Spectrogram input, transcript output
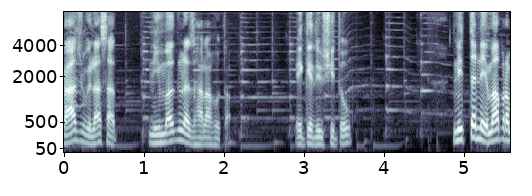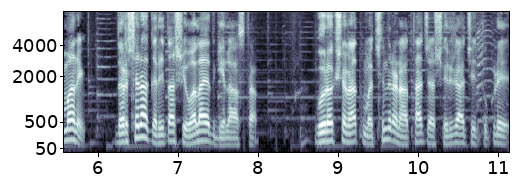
राजविलासात निमग्न झाला होता. एके दिवशी तो नित्य नेमाप्रमाणे दर्शनाकरिता शिवालयात गेला असता. गोरक्षनाथ मच्छिंद्रनाथाच्या शरीराचे तुकडे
